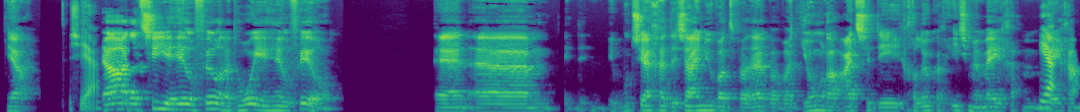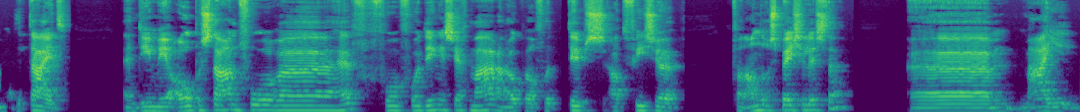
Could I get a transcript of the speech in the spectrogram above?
Ja. Dus ja. ja, dat zie je heel veel en dat hoor je heel veel. En um, ik moet zeggen, er zijn nu wat, wat, wat jongere artsen die gelukkig iets meer meega ja. meegaan met de tijd. En die meer openstaan voor, hè, voor, voor dingen, zeg maar. En ook wel voor tips, adviezen van andere specialisten. Ehm, maar je,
